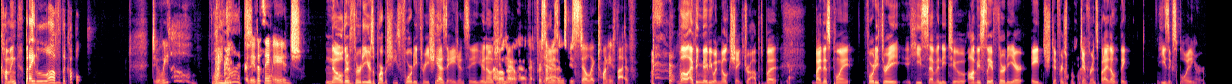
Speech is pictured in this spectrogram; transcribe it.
coming, but I love the couple. Do we know? Why not? Are they the same age? no, they're 30 years apart, but she's 43. She has agency, you know. Oh, she's Oh, okay, not. okay, okay. For some Yeah. reason, she's still like 25. well, I think maybe when Milkshake dropped, but Yeah. by this point, 43, he's 72. Obviously a 30 year age difference difference, but I don't think he's exploiting her.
